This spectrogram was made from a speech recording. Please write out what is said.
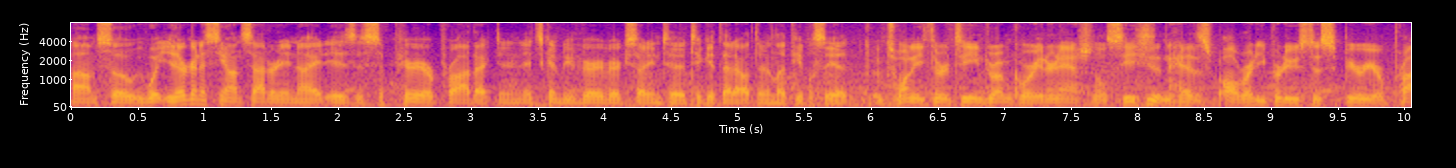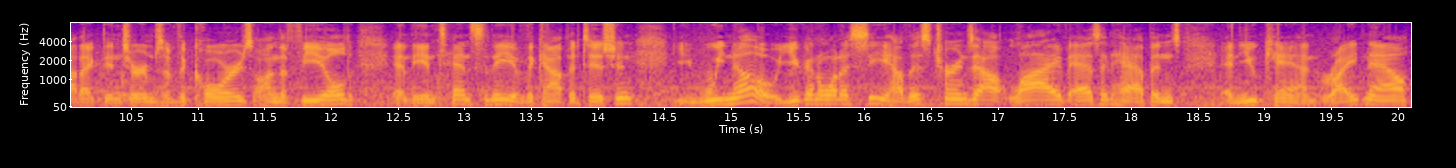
Um, so what they're going to see on Saturday night is a superior product, and it's going to be very very exciting to, to get that out there and let people see it. The 2013 Drum Corps International season has already produced a superior product in terms of the corps on the field and the intensity of the competition. We know you're going to want to see how this turns out live as it happens, and you can. Right now,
